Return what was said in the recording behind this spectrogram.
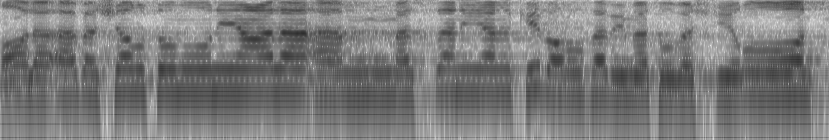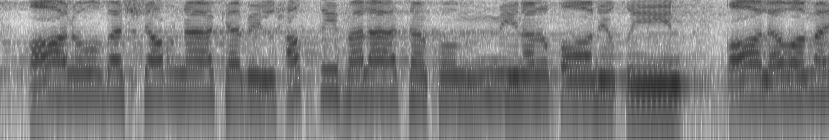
قال أبشرتموني على أن مسني الكبر فبم تبشرون؟ قالوا بشرناك بالحق فلا تكن من القانطين. قال ومن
